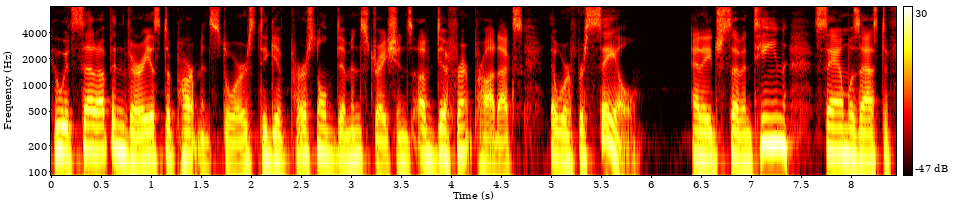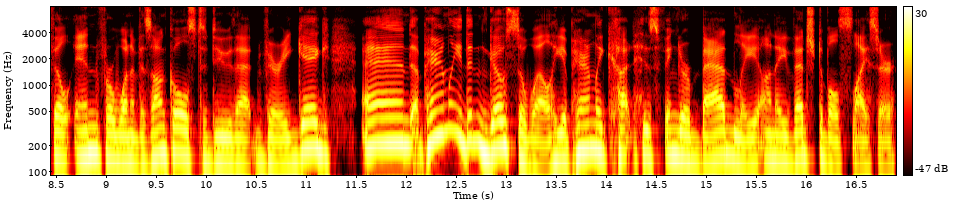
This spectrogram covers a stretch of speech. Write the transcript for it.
who would set up in various department stores to give personal demonstrations of different products that were for sale. At age 17, Sam was asked to fill in for one of his uncles to do that very gig, and apparently it didn't go so well. He apparently cut his finger badly on a vegetable slicer,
